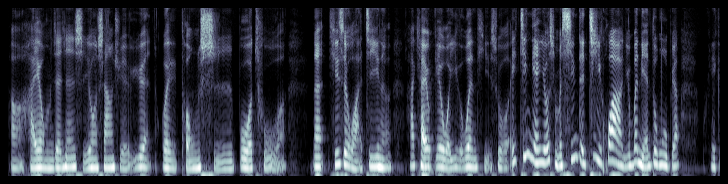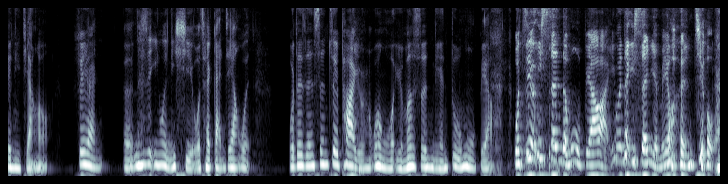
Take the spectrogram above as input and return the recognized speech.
啊，还有我们人生使用商学院会同时播出啊。那其实瓦基呢，他还有给我一个问题说，诶，今年有什么新的计划？有没有年度目标？可以跟你讲哦，虽然呃，那是因为你写我才敢这样问。我的人生最怕有人问我有没有是年度目标，我只有一生的目标啊，因为那一生也没有很久啊。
